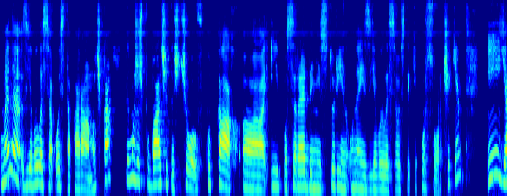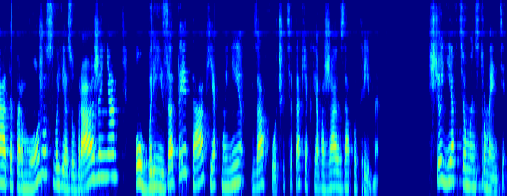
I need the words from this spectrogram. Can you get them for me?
у мене з'явилася ось така рамочка. Ти можеш побачити, що в кутках а, і посередині сторін у неї з'явилися ось такі курсорчики. І я тепер можу своє зображення обрізати так, як мені захочеться, так як я вважаю за потрібне. Що є в цьому інструменті?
